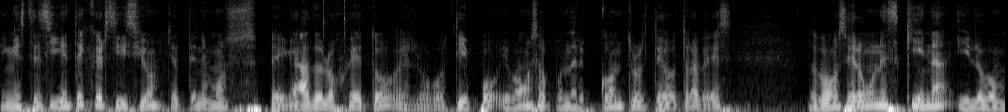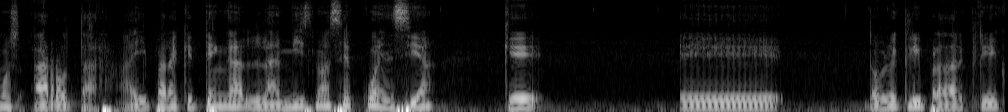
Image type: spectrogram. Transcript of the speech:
En este siguiente ejercicio ya tenemos pegado el objeto, el logotipo, y vamos a poner Control T otra vez nos vamos a ir a una esquina y lo vamos a rotar. Ahí para que tenga la misma secuencia que eh, doble clic para dar clic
